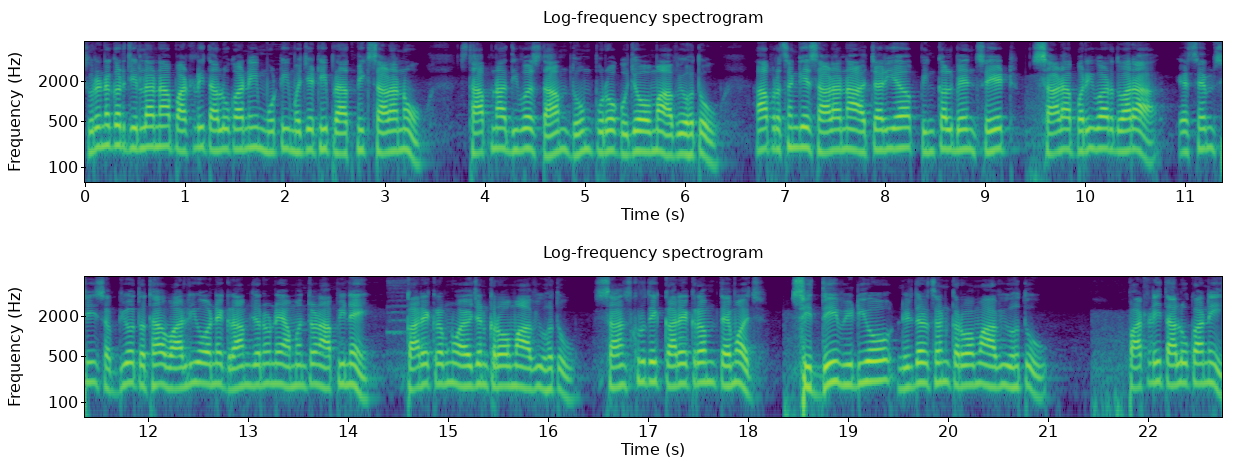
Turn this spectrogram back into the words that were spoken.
સુરેન્દ્રનગર જિલ્લાના પાટડી તાલુકાની મોટી મજેઠી પ્રાથમિક શાળાનો સ્થાપના દિવસ ધામધૂમપૂર્વક ઉજવવામાં આવ્યો હતો. આ પ્રસંગે શાળાના આચાર્ય પિંકલબેન શેઠ, શાળા પરિવાર દ્વારા એસએમસી સભ્યો તથા વાલીઓ અને ગ્રામજનોને આમંત્રણ આપીને કાર્યક્રમનું આયોજન કરવામાં આવ્યું હતું. સાંસ્કૃતિક કાર્યક્રમ તેમજ સિદ્ધિ વીડિયો નિદર્શન કરવામાં આવ્યું હતું. પાટડી તાલુકાની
